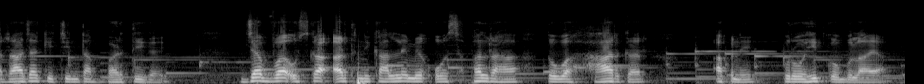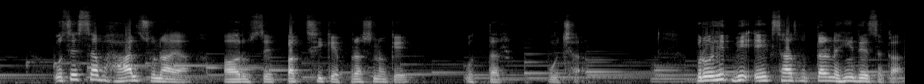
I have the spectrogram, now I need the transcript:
राजा की चिंता बढ़ती गई। जब वह उसका अर्थ निकालने में असफल रहा तो वह हार कर अपने पुरोहित को बुलाया। उसे सब हाल सुनाया और उसे पक्षी के प्रश्नों के उत्तर पूछा। पुरोहित भी एक साथ उत्तर नहीं दे सका।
